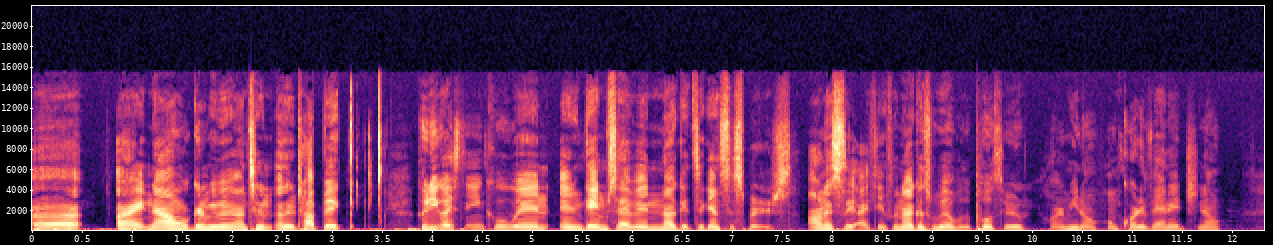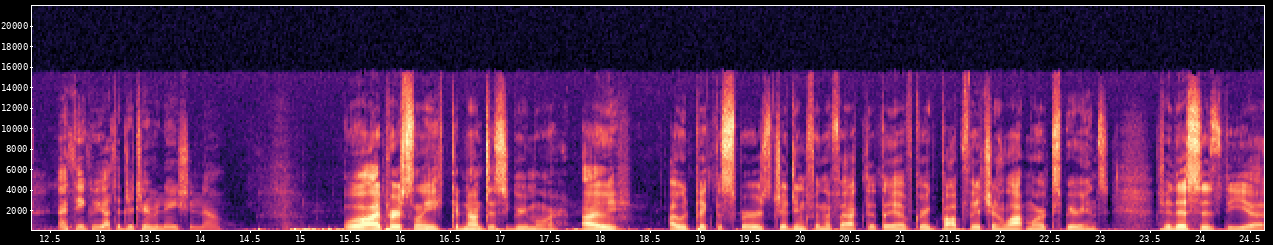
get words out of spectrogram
Uh, all right, now we're gonna be moving on to another topic. Who do you guys think will win in Game Seven, Nuggets against the Spurs? Honestly, I think the Nuggets will be able to pull through, or you know, home court advantage. You know, I think we got the determination now. Well, I personally could not disagree more. I I would pick the Spurs, judging from the fact that they have Gregg Popovich and a lot more experience. For this is the uh,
